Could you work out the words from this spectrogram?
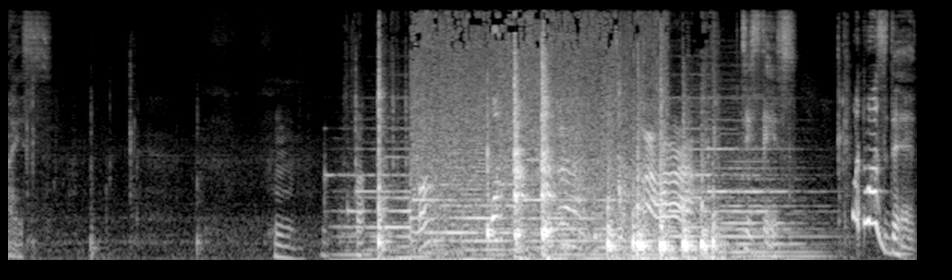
Nice. Hmm. Oh. Oh. What? Ah. What is this? What was that?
